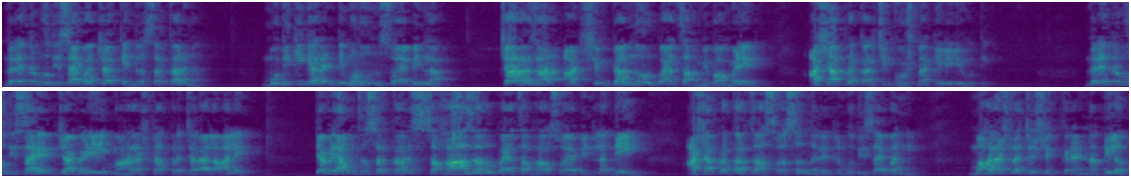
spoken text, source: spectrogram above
नरेंद्र मोदी साहेबांच्या केंद्र सरकारनं मोदी की गॅरंटी म्हणून सोयाबीनला चार हजार आठशे ब्याण्णव रुपयाचा हमीभाव मिळेल अशा प्रकारची घोषणा केलेली होती. नरेंद्र मोदी साहेब ज्यावेळी महाराष्ट्रात प्रचाराला आले त्यावेळी आमचं सरकार सहा हजार रुपयाचा भाव सोयाबीनला देईल अशा प्रकारचं आश्वासन नरेंद्र मोदी साहेबांनी महाराष्ट्राच्या शेतकऱ्यांना दिलं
